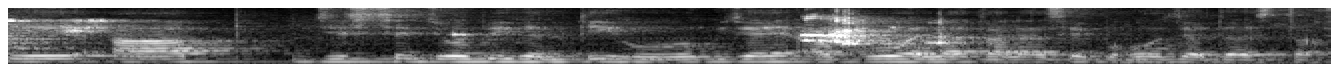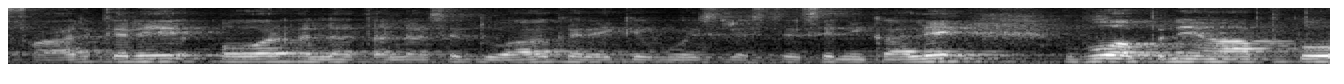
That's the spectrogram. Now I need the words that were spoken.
کہ آپ جس سے جو بھی غلطی ہو جائے، اب وہ اللہ تعالیٰ سے بہت زیادہ استغفار کرے اور اللہ تعالیٰ سے دعا کرے کہ وہ اس رستے سے نکالے۔ وہ اپنے آپ کو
